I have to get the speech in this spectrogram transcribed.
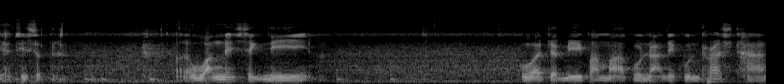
อย่างที่สุดเราหวังในสิ่งนี้ ว่าจะมีพระมหากรุณาธิคุณพระราชทาน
